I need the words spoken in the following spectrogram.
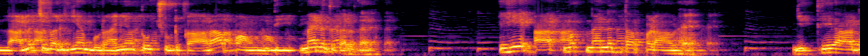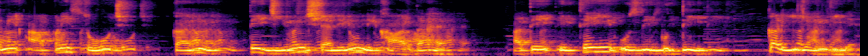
ਲਾਲਚ ਵਰਗੀਆਂ ਬੁਰਾਈਆਂ ਤੋਂ ਛੁਟਕਾਰਾ ਪਾਉਣ ਦੀ ਮਿਹਨਤ ਕਰਦਾ ਹੈ। ਇਹ ਆਤਮਿਕ ਮਿਹਨਤ ਦਾ ਪੜਾਅ ਹੈ, ਜਿੱਥੇ ਆਦਮੀ ਆਪਣੀ ਸੋਚ, ਕਰਮ ਤੇ ਜੀਵਨ ਸ਼ੈਲੀ ਨੂੰ ਨਿਖਾਰਦਾ ਹੈ ਅਤੇ ਇੱਥੇ ਹੀ ਉਸ ਦੀ ਬੁੱਧੀ ਘੜੀ ਜਾਂਦੀ ਹੈ।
